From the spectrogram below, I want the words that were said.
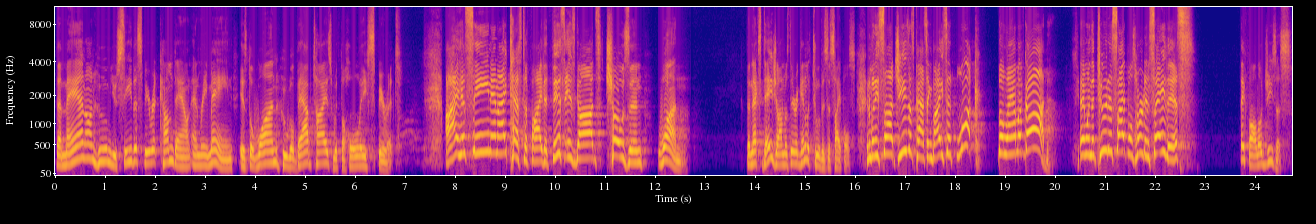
The man on whom you see the Spirit come down and remain is the one who will baptize with the Holy Spirit. I have seen and I testify that this is God's chosen one. The next day, John was there again with two of his disciples. And when he saw Jesus passing by, he said, Look, the Lamb of God. And when the two disciples heard him say this, they followed Jesus.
